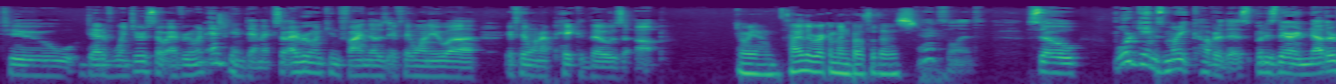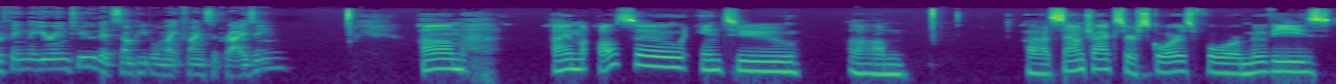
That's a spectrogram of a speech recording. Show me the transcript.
to Dead of Winter so everyone and Pandemic so everyone can find those if they want to uh if they want to pick those up. Oh yeah, highly recommend both of those. Excellent. So board games might cover this, but is there another thing that you're into that some people might find surprising? Um, I'm also into um, uh, soundtracks or scores for movies,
